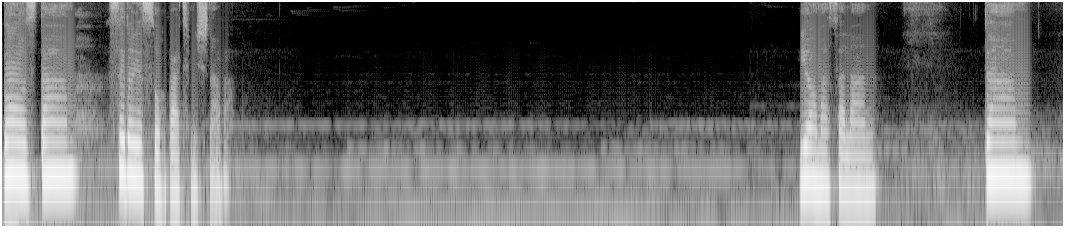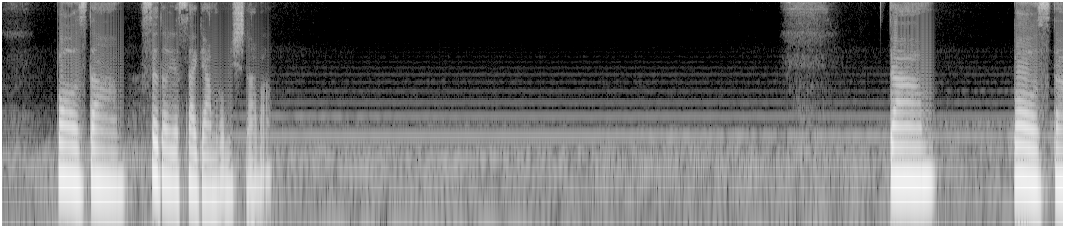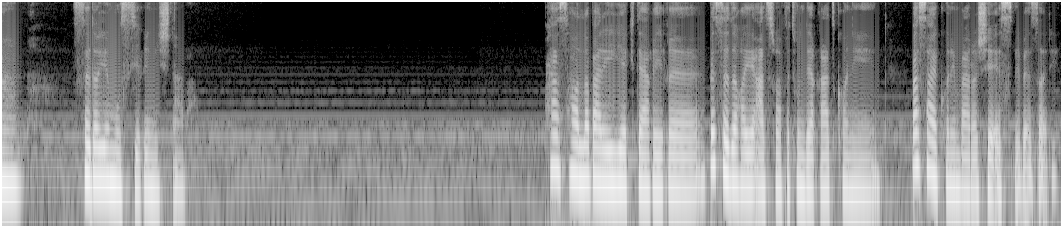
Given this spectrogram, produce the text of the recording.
بازدم صدای صحبت میشنوم. یا مثلا دم بازدم صدای سگم رو میشنوم. دم بازدم صدای موسیقی میشنوم. پس حالا برای یک دقیقه به صداهای اطرافتون دقت کنین و سعی کنین براش اسمی بذارین.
